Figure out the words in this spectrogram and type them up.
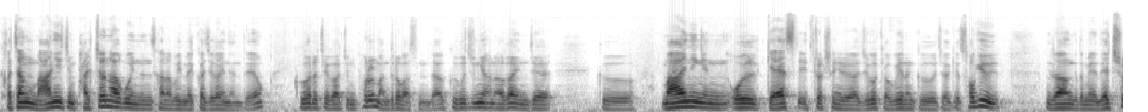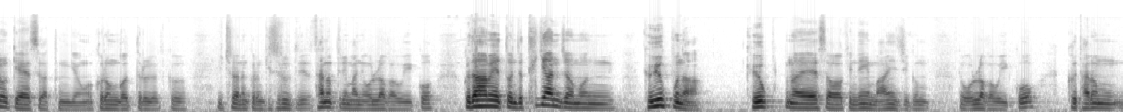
가장 많이 지금 발전하고 있는 산업이 몇 가지가 있는데요. 그거를 제가 좀 표를 만들어 봤습니다. 그 중에 하나가 이제 그 마이닝 앤 오일 가스 인트랙션이라 가지고 결국에는 그 저기 석유랑 그다음에 내추럴 가스 같은 경우 그런 것들을 그 유출하는 그런 기술들이 산업들이 많이 올라가고 있고 그다음에 또 이제 특이한 점은 교육 분야 교육 분야에서 굉장히 많이 지금 올라가고 있고 그 다른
